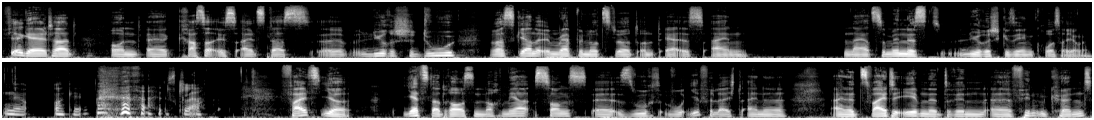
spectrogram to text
viel Geld hat und äh, krasser ist als das äh, lyrische Du, was gerne im Rap benutzt wird. Und er ist ein, naja, zumindest lyrisch gesehen großer Junge. Ja, okay. Alles klar. Falls ihr jetzt da draußen noch mehr Songs äh, sucht, wo ihr vielleicht eine, eine zweite Ebene drin äh, finden könnt,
